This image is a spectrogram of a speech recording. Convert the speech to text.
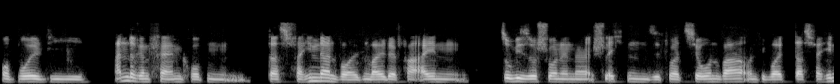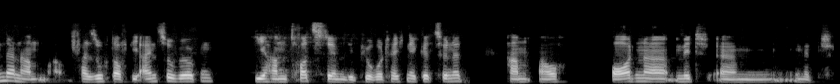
obwohl die anderen Fangruppen das verhindern wollten, weil der Verein sowieso schon in einer schlechten Situation war und die wollten das verhindern, haben versucht auf die einzuwirken. Die haben trotzdem die Pyrotechnik gezündet, haben auch Ordner mit, ähm, mit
